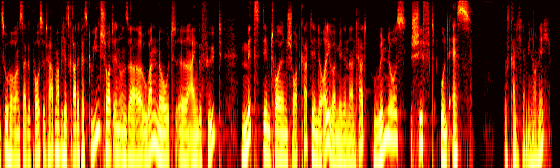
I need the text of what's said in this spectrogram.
Zuhörer uns da gepostet haben, habe ich jetzt gerade per Screenshot in unser OneNote äh, eingefügt mit dem tollen Shortcut, den der Oliver mir genannt hat. Windows, Shift und S. Das kannte ich nämlich noch nicht.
